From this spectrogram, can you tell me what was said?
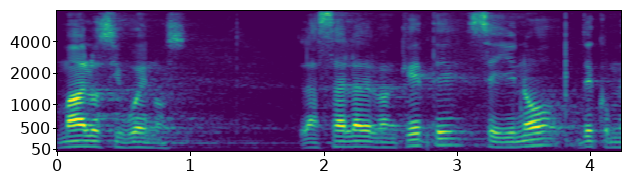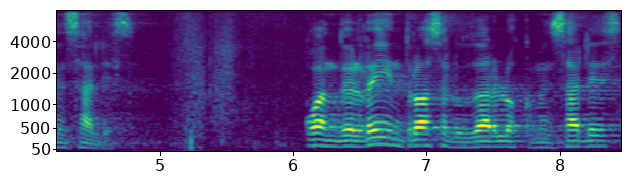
malos y buenos. La sala del banquete se llenó de comensales. Cuando el rey entró a saludar a los comensales,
